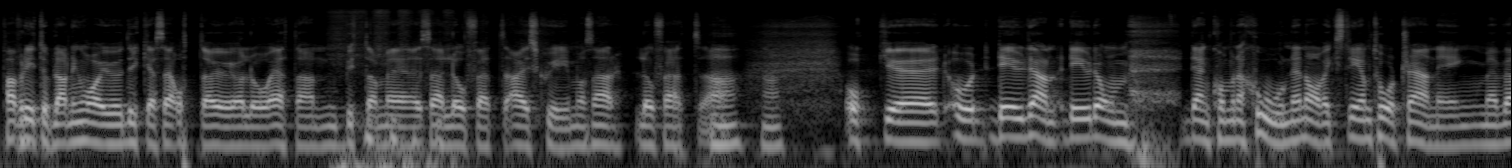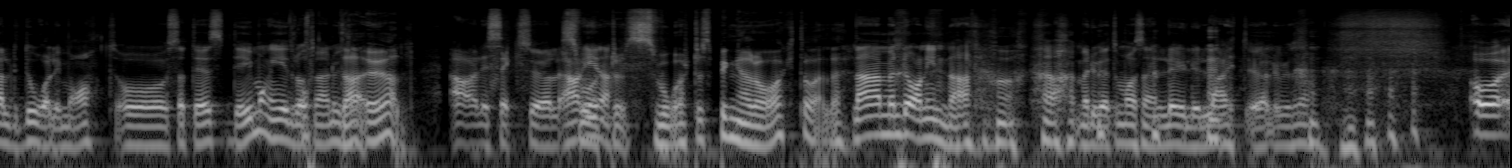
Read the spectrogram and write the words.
favorituppladdning var ju att dricka så här, åtta öl och äta en bytta med så här, low fat ice cream och så här. Low fat. Ja. Ja, och, eh, och, det är ju, den, det är ju de, den kombinationen av extremt hård träning med väldigt dålig mat. Och, så det, är, det är många idrottsmän. Åtta öl? Ja, eller sex öl. Svårt, svårt att springa rakt då eller? Nej, men dagen innan. ja, men du vet, de har sån här löjlig light-öl USA. Och, eh,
